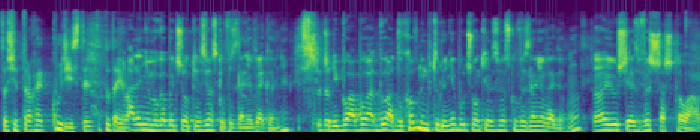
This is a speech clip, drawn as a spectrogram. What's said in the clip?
To się trochę kłóci z tym, co tutaj ma. ale nie mogła być członkiem związku wyznaniowego, nie? Czyli była, była, była duchownym, który nie był członkiem związku wyznaniowego. No, to już jest wyższa szkoła,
